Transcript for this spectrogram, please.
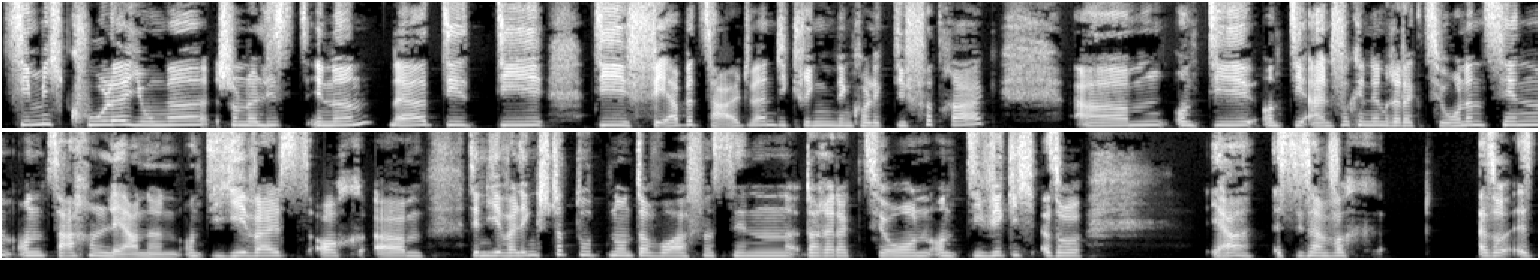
ziemlich coole junge JournalistInnen, ja, die, die, die fair bezahlt werden, die kriegen den Kollektivvertrag ähm, und die und die einfach in den Redaktionen sind und Sachen lernen und die jeweils auch ähm, den jeweiligen Statuten unterworfen sind der Redaktion und die wirklich, also ja, es ist einfach, also es,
